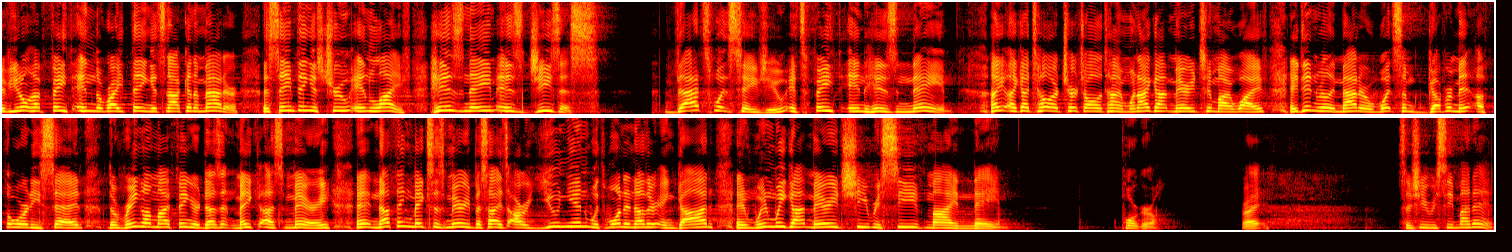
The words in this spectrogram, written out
If you don't have faith in the right thing, it's not going to matter. The same thing is true in life. His name is Jesus. That's what saves you. It's faith in his name. Like, like, I tell our church all the time, when I got married to my wife, it didn't really matter what some government authority said. The ring on my finger doesn't make us marry. And eh, nothing makes us marry besides our union with one another in God. And when we got married, she received my name. Poor girl, right? So she received my name.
